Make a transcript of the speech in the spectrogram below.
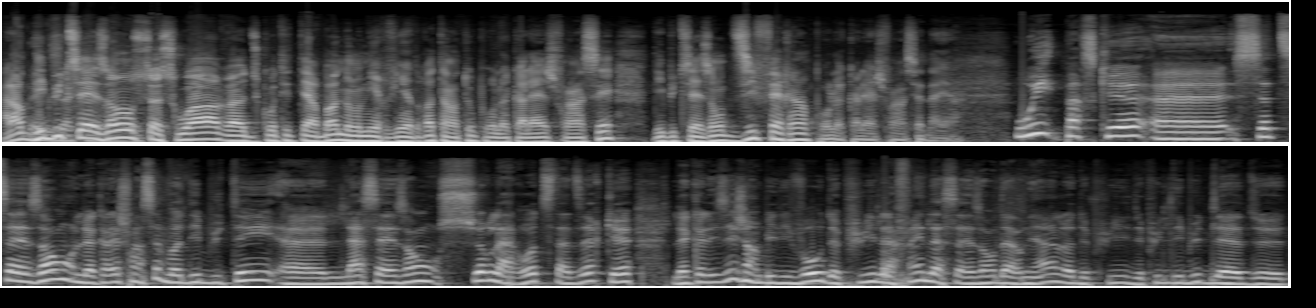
Alors, début de saison, ce soir, euh, du côté de Terrebonne, on y reviendra tantôt pour le Collège français. Début de saison différent pour le Collège français, d'ailleurs. Oui, parce que euh, cette saison, le Collège français va débuter euh, la saison sur la route, c'est-à-dire que le Colisée Jean Béliveau, depuis la fin de la saison dernière, depuis, depuis le début de, de-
